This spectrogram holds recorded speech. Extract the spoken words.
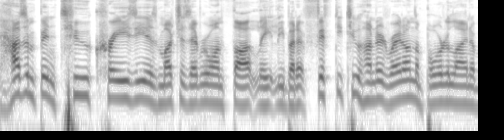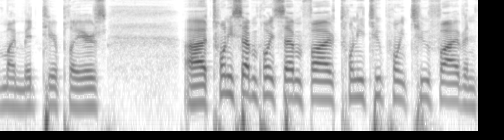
hasn't been too crazy as much as everyone thought lately, but at 5,200, right on the borderline of my mid tier players. Uh, 27.75, 22.25, and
